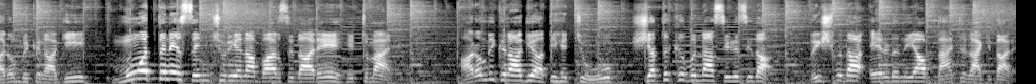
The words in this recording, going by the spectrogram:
ಆರಂಭಿಕನಾಗಿ ಮೂವತ್ತನೇ ಸೆಂಚುರಿಯನ್ನ ಬಾರಿಸಿದ್ದಾರೆ ಹಿಟ್ ಮ್ಯಾನ್ ಆರಂಭಿಕನಾಗಿ ಅತಿ ಹೆಚ್ಚು ಶತಕವನ್ನ ಸಿಡಿಸಿದ ವಿಶ್ವದ ಎರಡನೆಯ ಬ್ಯಾಟರ್ ಆಗಿದ್ದಾರೆ.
